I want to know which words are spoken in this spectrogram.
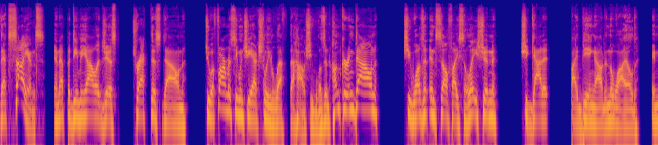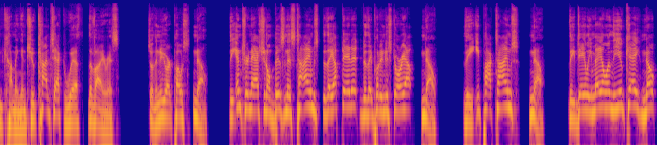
that science, an epidemiologist, tracked this down to a pharmacy when she actually left the house. She wasn't hunkering down, she wasn't in self isolation. She got it by being out in the wild and coming into contact with the virus. So the New York Post, no. The International Business Times, do they update it? Do they put a new story out? No. The Epoch Times? No. The Daily Mail in the UK? Nope.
